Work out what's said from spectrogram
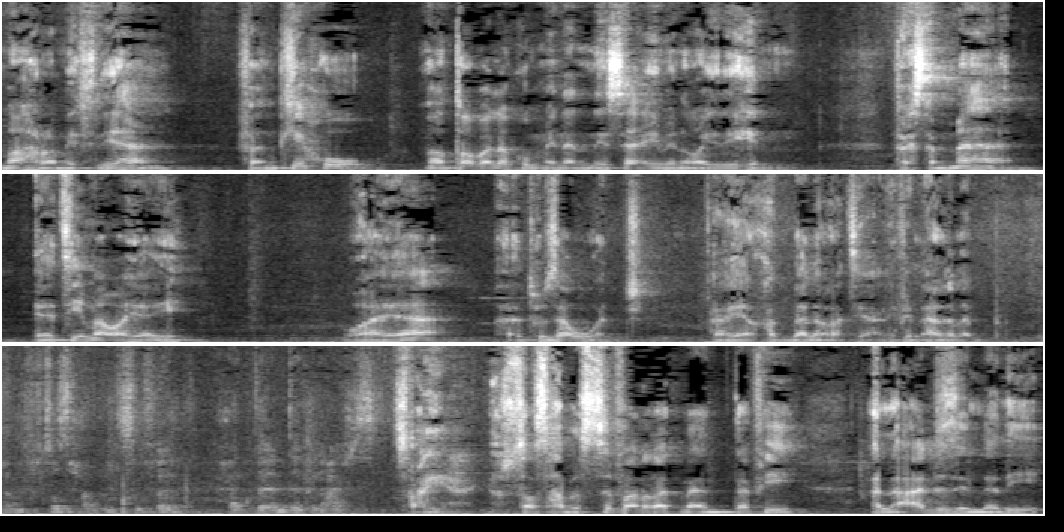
مهر مثلها فانكحوا ما طاب لكم من النساء من غيرهن. فسماها يتيمة وهي إيه؟ وهي تزوج. فهي قد بلغت يعني في الأغلب. يعني تستصحب الصفة حتى ينتفي العجز. صحيح. يستصحب الصفة لغاية ما ينتفي العجز الذي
